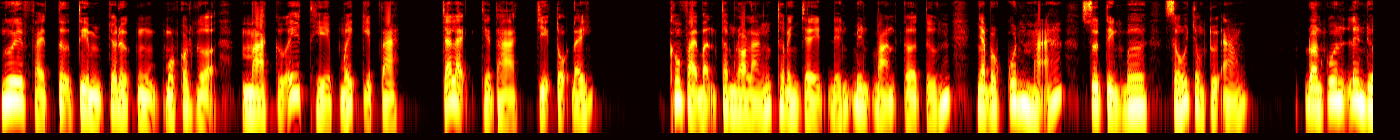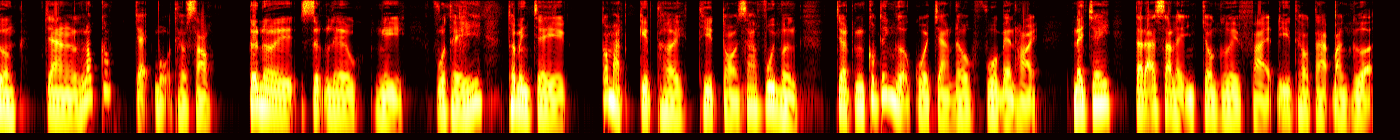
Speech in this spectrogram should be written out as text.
ngươi phải tự tìm cho được một con ngựa mà cưỡi thì mới kịp ta. Trái lại thì ta trị tội đấy. Không phải bận tâm lo lắng, Thơ Minh Chây đến bên bàn cờ tướng, nhặt một quân mã, rồi tình mơ giấu trong túi áo. Đoàn quân lên đường, chàng lóc cóc chạy bộ theo sau. Tới nơi dựng lều nghỉ, vua thấy Thơ Minh Chây có mặt kịp thời thì tỏ ra vui mừng, chợt không thấy ngựa của chàng đâu, vua bèn hỏi. Này Chay, ta đã ra lệnh cho ngươi phải đi theo ta bằng ngựa,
